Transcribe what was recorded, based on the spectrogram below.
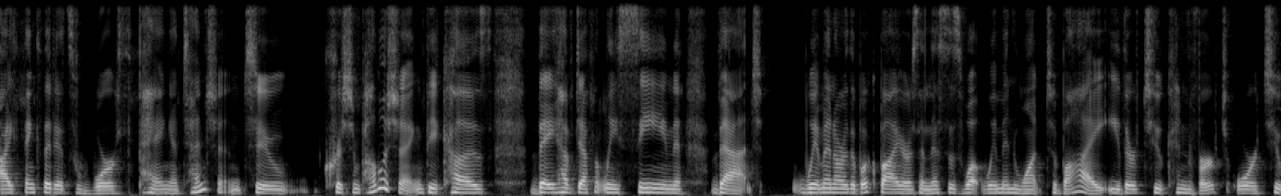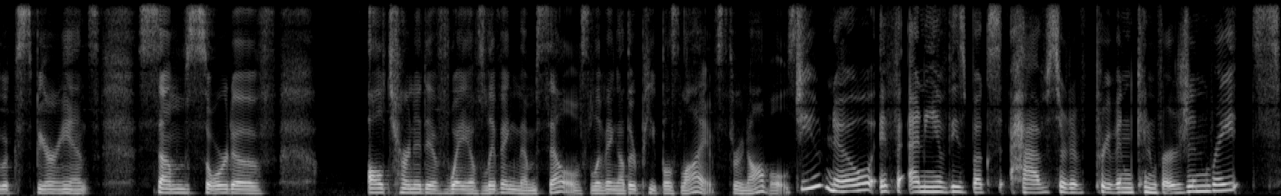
I think that it's worth paying attention to Christian publishing because they have definitely seen that women are the book buyers and this is what women want to buy, either to convert or to experience some sort of alternative way of living themselves, living other people's lives through novels. Do you know if any of these books have sort of proven conversion rates?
